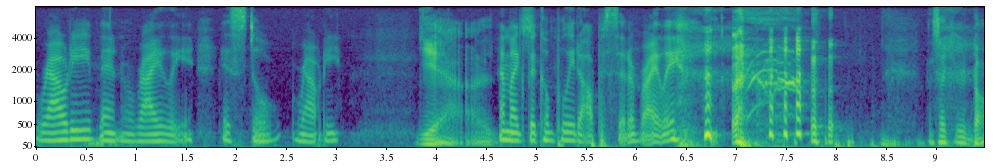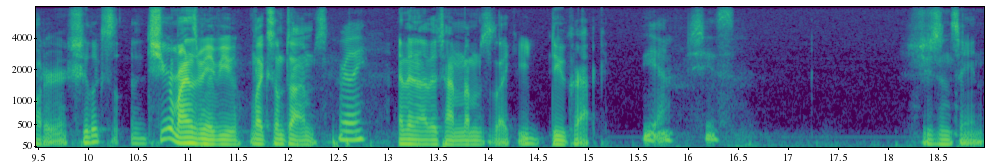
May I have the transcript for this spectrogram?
rowdy than Riley is still rowdy. Yeah. I'm like the complete opposite of Riley. It's like your daughter. She looks. She reminds me of you. Like sometimes, really? and then other times I'm just like, you do crack. Yeah, she's. She's insane.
